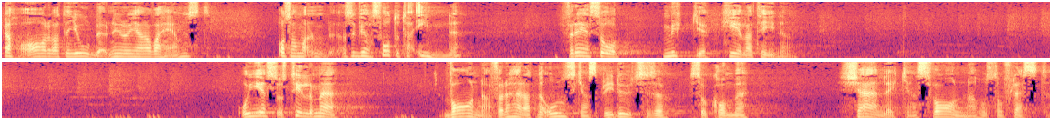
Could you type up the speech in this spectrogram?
Jaha, har det varit en jordbävning? Ja, vad hemskt. Och så har man, alltså, vi har svårt att ta in det. För det är så mycket hela tiden. Och Jesus till och med varnar för det här att när ondskan sprider ut sig så, så kommer kärleken svalna hos de flesta.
